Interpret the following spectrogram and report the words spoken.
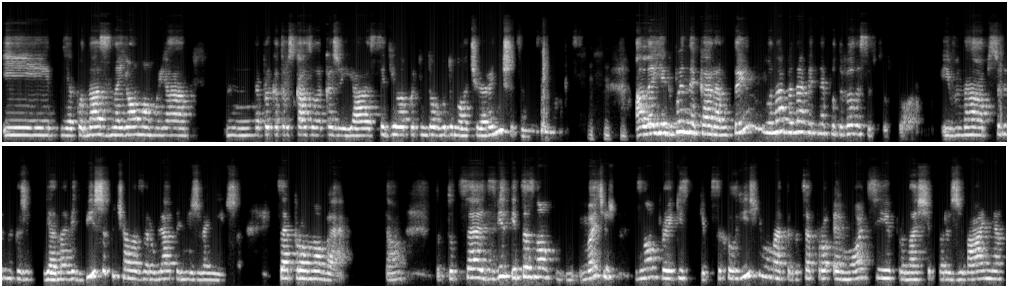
І як одна знайома моя, наприклад, розказувала, каже, я сиділа потім довго думала, що я раніше цим не займалася. Але якби не карантин, вона би навіть не подивилася в цю сторону. І вона абсолютно каже: я навіть більше почала заробляти, ніж раніше. Це про нове. Так? Тобто, це звід, і це знову бачиш, знову про якісь такі психологічні моменти, бо це про емоції, про наші переживання,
